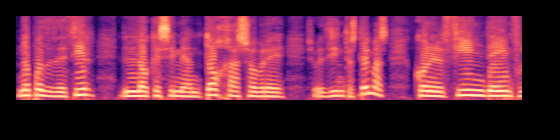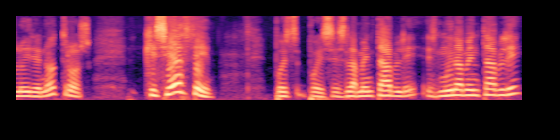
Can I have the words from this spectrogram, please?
no puedo decir lo que se me antoja sobre, sobre distintos temas con el fin de influir en otros. ¿Qué se hace? pues, pues es lamentable, es muy lamentable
